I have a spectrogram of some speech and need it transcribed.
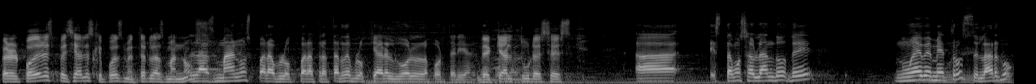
Pero el poder especial es que puedes meter las manos. Las manos para, para tratar de bloquear el gol a la portería. ¿De qué altura es esto? Ah, estamos hablando de 9 metros de largo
